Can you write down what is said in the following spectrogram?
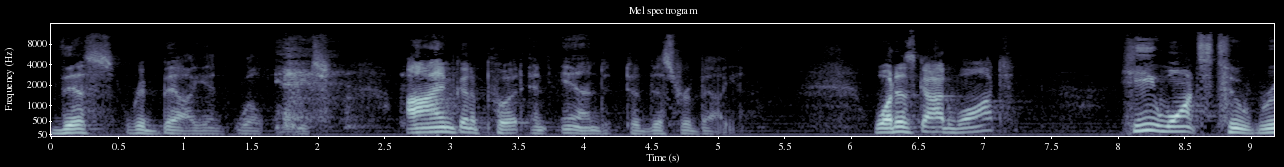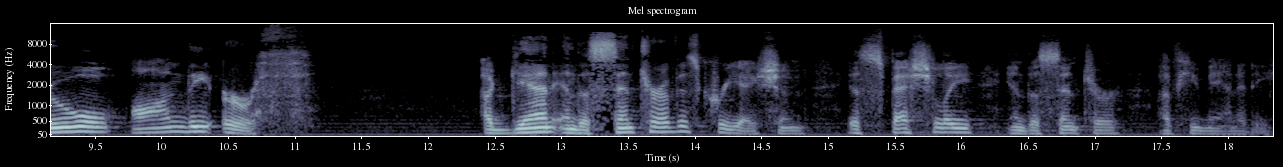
This rebellion will end. I'm going to put an end to this rebellion. What does God want? He wants to rule on the earth again in the center of his creation, especially in the center of humanity,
